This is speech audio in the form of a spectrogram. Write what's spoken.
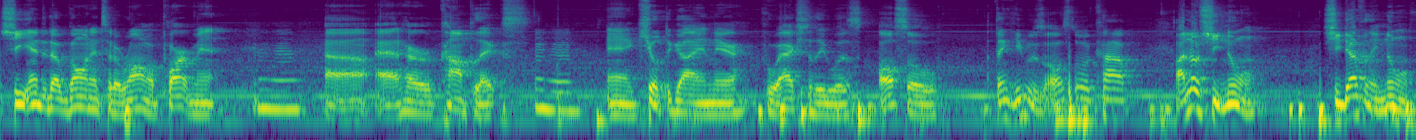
she ended up going into the wrong apartment uh, at her complex and killed the guy in there who actually was also think he was also a cop. I know she knew him. She definitely knew him.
